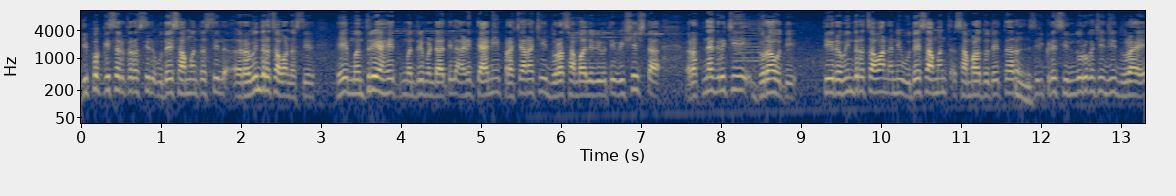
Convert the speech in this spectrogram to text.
दीपक केसरकर असतील उदय सामंत असतील रवींद्र चव्हाण असतील हे मंत्री आहेत मंत्रिमंडळातील आणि त्यांनी प्रचाराची धुरा सांभाळलेली होती. विशेषतः रत्नागिरीची धुरा होती. ती रवींद्र चव्हाण आणि उदय सामंत सांभाळत होते. तर इकडे सिंधुदुर्गची जी धुरा आहे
